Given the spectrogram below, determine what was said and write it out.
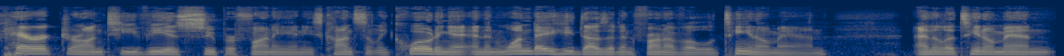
character on TV is super funny, and he's constantly quoting it. And then one day he does it in front of a Latino man, and the Latino man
